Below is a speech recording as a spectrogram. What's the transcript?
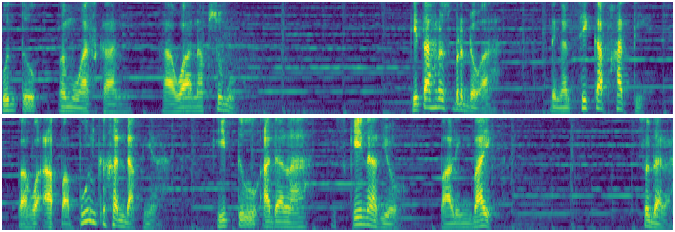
untuk memuaskan hawa nafsumu. Kita harus berdoa dengan sikap hati bahwa apa pun kehendaknya, itu adalah skenario paling baik. Saudara,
